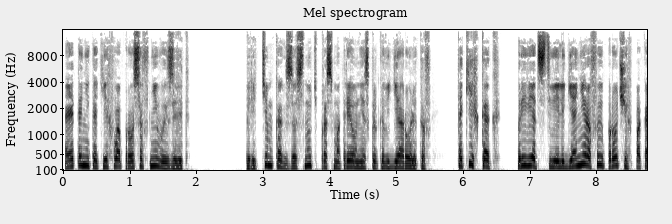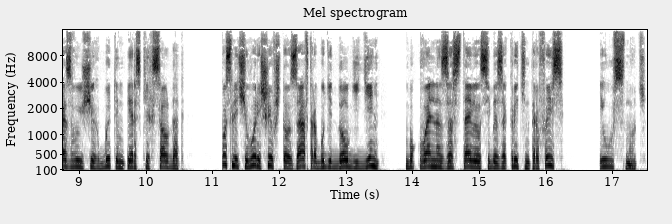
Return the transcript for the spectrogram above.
это никаких вопросов не вызовет. Перед тем, как заснуть, просмотрел несколько видеороликов, таких как «Приветствие легионеров» и прочих, показывающих быт имперских солдат. После чего, решив, что завтра будет долгий день, буквально заставил себя закрыть интерфейс и уснуть.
